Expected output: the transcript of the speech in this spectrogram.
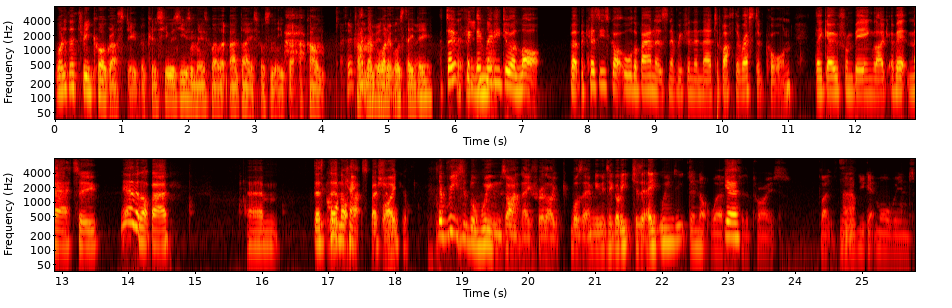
what did the three Khorgoraths do? Because he was using those well at bad dice, wasn't he? But I can't I can't remember what it was they do. do. I don't think they No. really do a lot, but because he's got all the banners and everything in there to buff the rest of Khorne, they go from being like a bit meh to yeah, they're not bad. Um, they're, they're not that special. Why? They're reasonable wounds, aren't they? For like, was it how many wounds they got each? Is it eight wounds each? They're not worth Yeah. it for the price. Like No. you get more wins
